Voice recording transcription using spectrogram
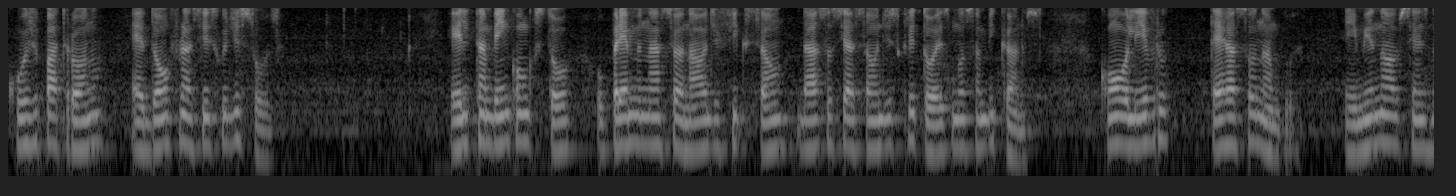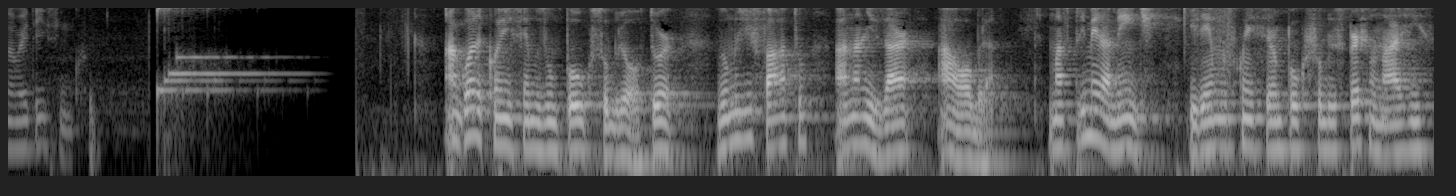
cujo patrono é Dom Francisco de Souza. Ele também conquistou o Prêmio Nacional de Ficção da Associação de Escritores Moçambicanos, com o livro Terra Sonâmbula, em 1995. Agora que conhecemos um pouco sobre o autor, vamos de fato analisar a obra. Mas primeiramente, iremos conhecer um pouco sobre os personagens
